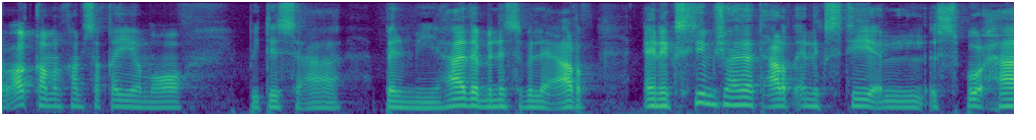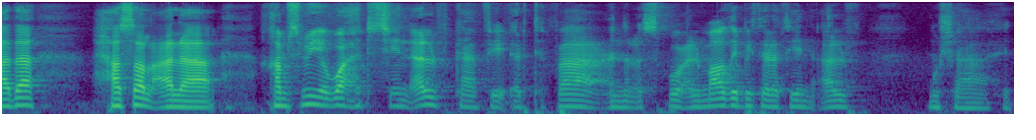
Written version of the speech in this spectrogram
وأقل من خمسة قيموه ب 9% هذا بالنسبة لعرض NXT مشاهدات عرض NXT الأسبوع هذا حصل على 591 ألف. كان في ارتفاع عن الأسبوع الماضي ب 30 ألف مشاهد.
